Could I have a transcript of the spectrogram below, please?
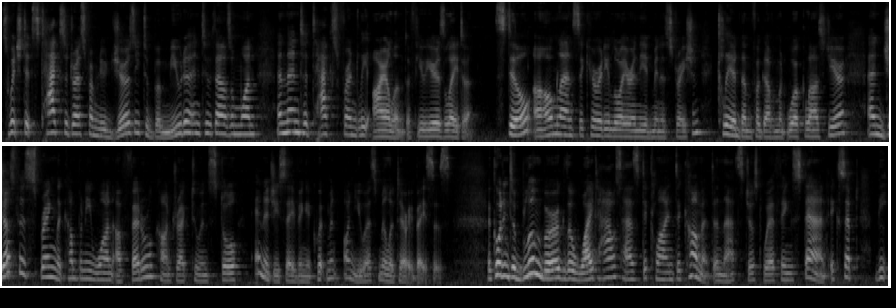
switched its tax address from New Jersey to Bermuda in 2001 and then to tax friendly Ireland a few years later. Still, a Homeland Security lawyer in the administration cleared them for government work last year, and just this spring, the company won a federal contract to install energy saving equipment on U.S. military bases. According to Bloomberg, the White House has declined to comment, and that's just where things stand, except the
